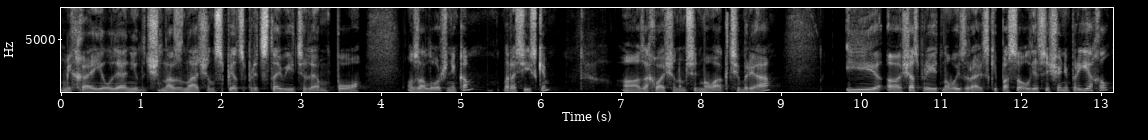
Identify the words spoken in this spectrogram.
Михаил Леонидович назначен спецпредставителем по заложникам российским, а, захваченным 7 октября. И сейчас а, приедет новый израильский посол. Если еще не приехал,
